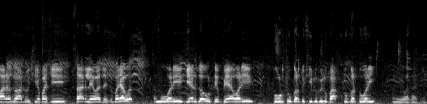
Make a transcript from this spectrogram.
મારે જો આ ડોસીએ પાછી સાર લેવા જાય છે બરાબર? અને હું વળી ઘેર જઉં તે ભે વળી તોડતું કરતું શીલું બીલું ભાગતું કરતું વળી. એ વાત સાચી.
